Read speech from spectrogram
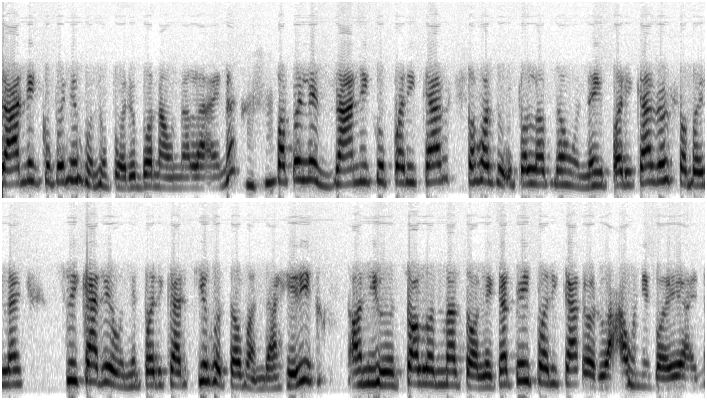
जानेको पनि हुनु पर्यो बनाउनलाई होइन? सबैले जानेको परिकार सहज उपलब्ध हुने परिकार र सबैलाई स्वीकार्य हुने परिकार के हो त भन्दाखेरि अनि चलनमा चलेका त्यही परिकारहरू आउने भए होइन?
